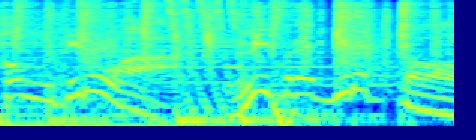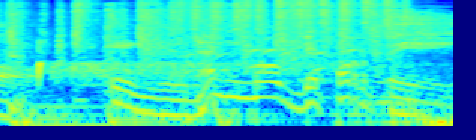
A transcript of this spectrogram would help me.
Continúa Libre Directo en Unánimo Deportes.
